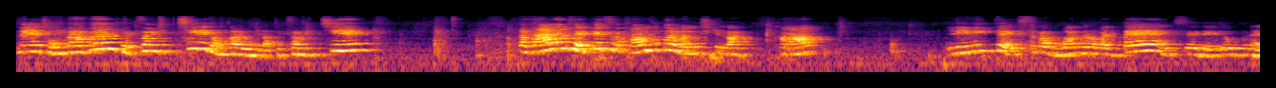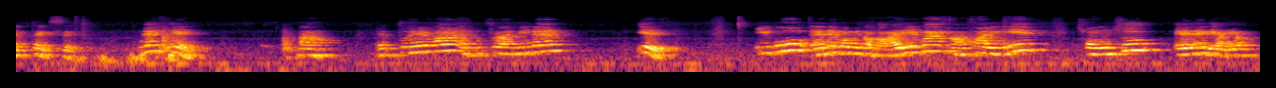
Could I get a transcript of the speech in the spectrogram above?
네, 정답은 137이 정답입니다. 137. 자, 다음은 fx가 다음 조건을 만족시킨다. 각 리미트 x가 무한 들어갈 때 x의 4제곱분의 fx는 1. 나 f1과 f'1은 1. 이고 n의 범위가 마일과 4 사이인 정수 n에 대하여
